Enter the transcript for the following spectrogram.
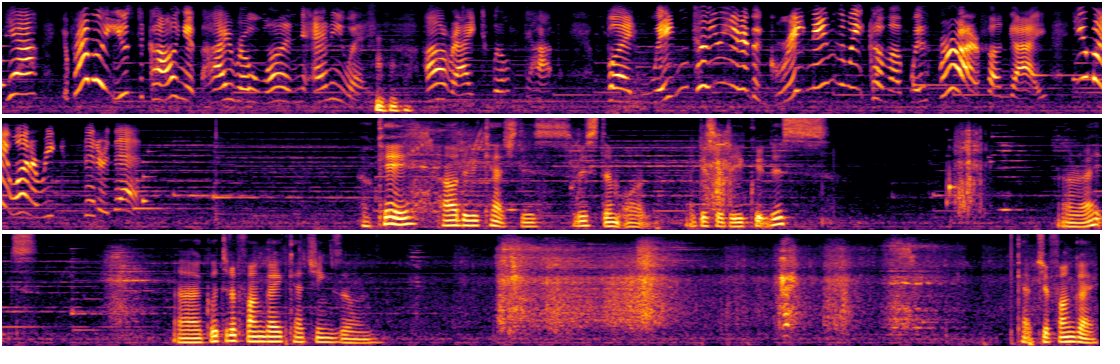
Yeah, you're probably used to calling it Pyro 1 anyway. Alright, we'll stop. But wait until you hear the great names we come up with for our fungi. You might want to reconsider then. Okay, how do we catch this wisdom orb? I guess I have to equip this. Alright. Uh, go to the fungi catching zone. Capture fungi.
